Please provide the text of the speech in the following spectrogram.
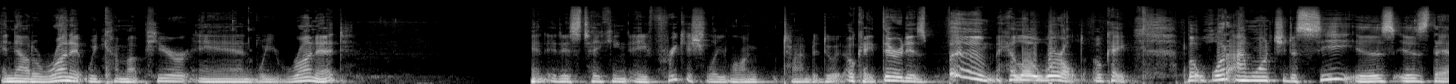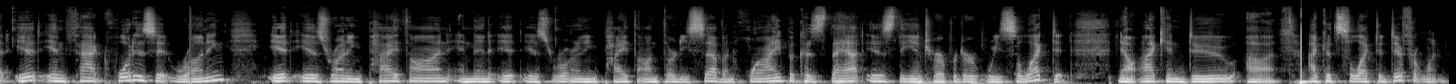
And now to run it, we come up here and we run it. And it is taking a freakishly long time to do it. Okay, there it is. Boom! Hello world. Okay, but what I want you to see is, is that it, in fact, what is it running? It is running Python and then it is running Python 37. Why? Because that is the interpreter we selected. Now I can do, uh, I could select a different one.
